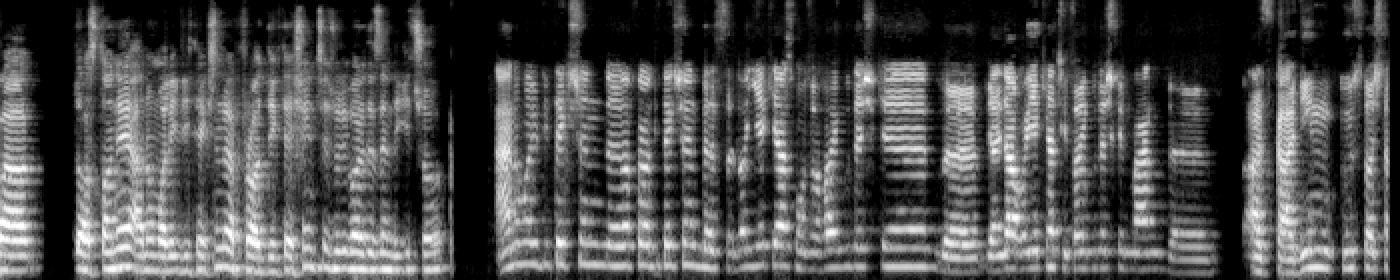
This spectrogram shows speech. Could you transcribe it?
و داستان anomaly detection و fraud detection چجوری وارد زندگی شد؟ anomaly detection و fraud detection به اصطلاح یکی از موضوع هایی بودش که یعنی در واقع یکی از چیزهایی بودش که من از قدیم دوست داشتم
